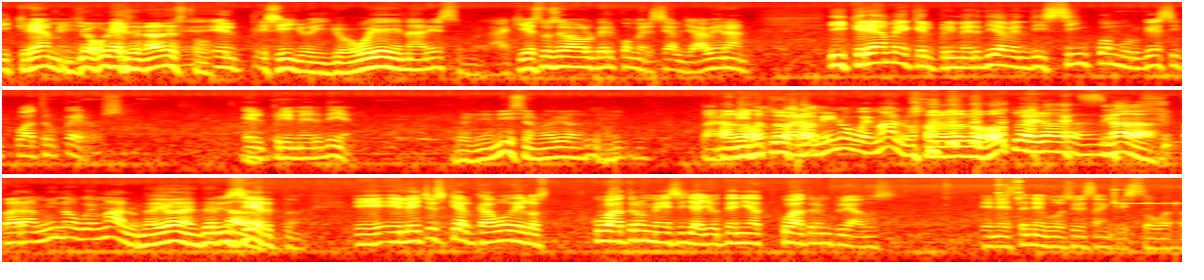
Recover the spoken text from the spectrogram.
Y créame. Yo voy a el- llenar esto. el- sí, yo, y yo voy a llenar esto. Aquí esto se va a volver comercial, ya verán. Y créame que el primer día vendí cinco hamburguesas y cuatro perros. El primer día. Buen inicio, no había... Para, Para mí, no, nosotros- para mí no fue malo. Para los otros era Sí, nada. Para mí no fue malo. No iba a vender es nada. cierto. Eh, el hecho es que al cabo de los cuatro meses ya yo tenía cuatro empleados en este negocio de San Cristóbal.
